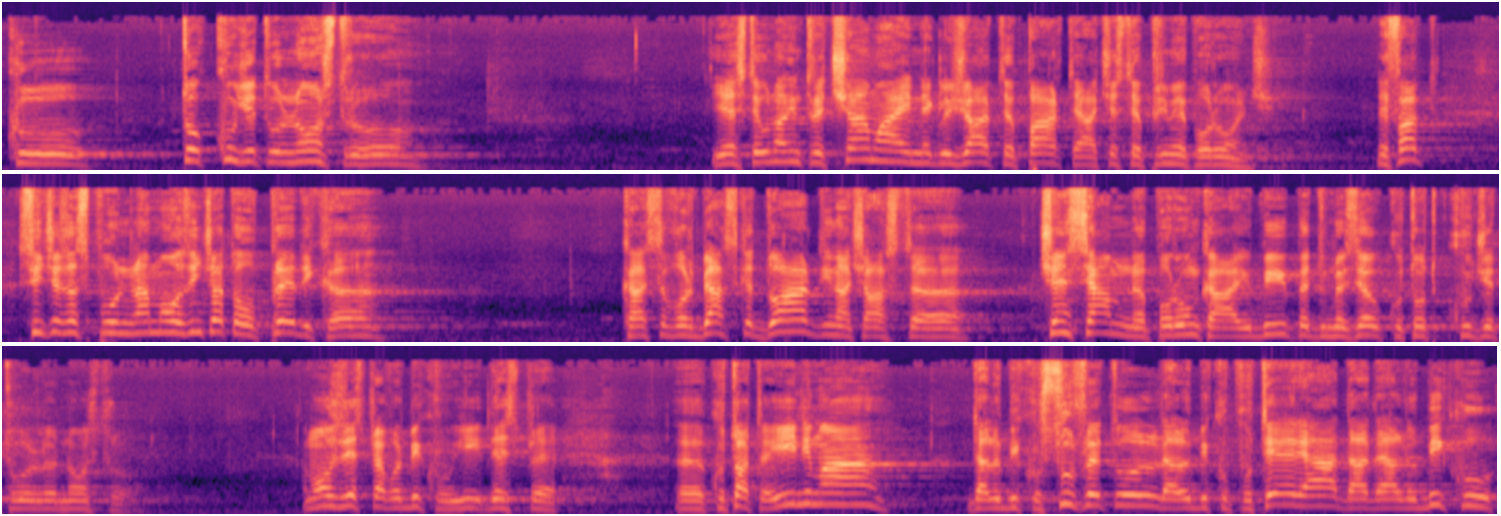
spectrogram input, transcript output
cu tot cugetul nostru este una dintre cea mai neglijată parte a acestei prime porunci. De fapt, sincer să spun, n-am auzit niciodată o predică ca să vorbească doar din această ce înseamnă porunca a iubi pe Dumnezeu cu tot cugetul nostru. Am auzit despre a vorbi cu, despre, uh, cu toată inima, de a iubi cu sufletul, de a iubi cu puterea, dar de a iubi cu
